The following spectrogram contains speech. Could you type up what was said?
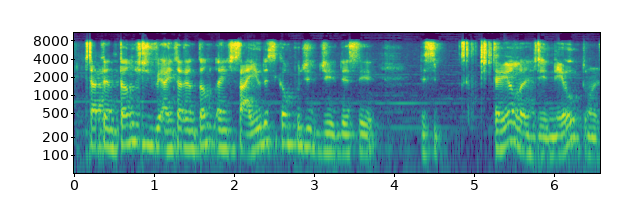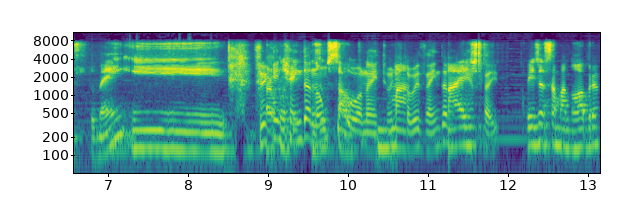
gente está tentando a gente tá tentando a gente saiu desse campo de, de desse desse estrela de nêutrons, tudo bem? E vê que a gente ainda não pulou, né? Então mas, talvez ainda não tenha saído. Talvez essa manobra,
